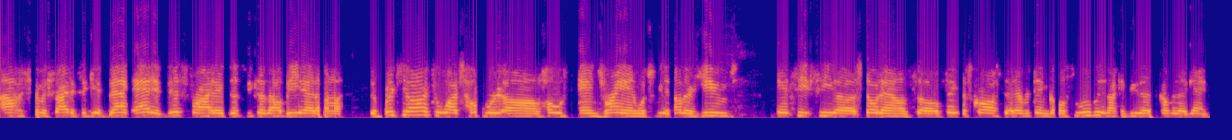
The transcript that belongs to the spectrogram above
I'm excited to get back at it this Friday just because I'll be at uh, the Brickyard to watch Hobart um, host Andrean, which will be another huge NCC uh, showdown. So fingers crossed that everything goes smoothly and I can be there to cover that game.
